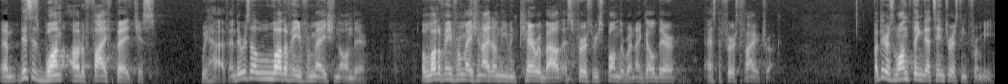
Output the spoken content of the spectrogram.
Um, this is one out of five pages we have, and there is a lot of information on there. A lot of information I don't even care about as first responder when I go there as the first fire truck. But there's one thing that's interesting for me.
